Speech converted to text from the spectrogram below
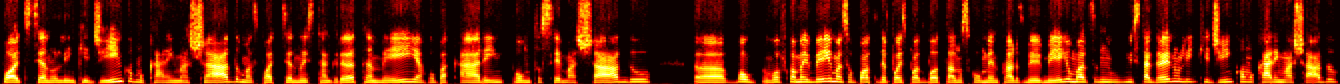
Pode ser no LinkedIn, como Karen Machado, mas pode ser no Instagram também, arroba karen.cmachado. Uh, bom, não vou ficar meu e-mail, mas eu posso, depois pode botar nos comentários meu e-mail, mas no Instagram e no LinkedIn, como Karen Machado,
